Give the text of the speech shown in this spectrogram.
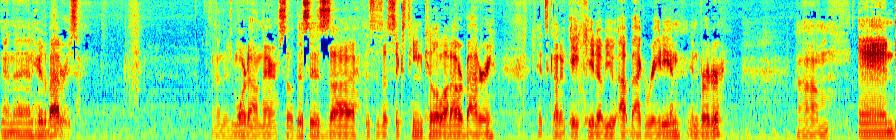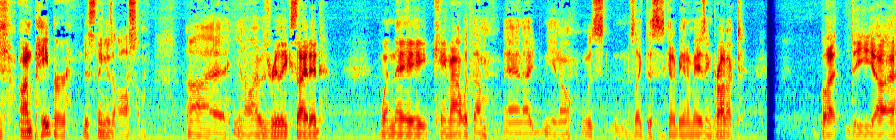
And then here are the batteries. And there's more down there. So this is uh, this is a 16 kilowatt hour battery. It's got an 8 kW Outback Radian inverter. Um, and on paper, this thing is awesome. Uh, you know, I was really excited when they came out with them and I, you know, was was like this is going to be an amazing product. But the uh,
